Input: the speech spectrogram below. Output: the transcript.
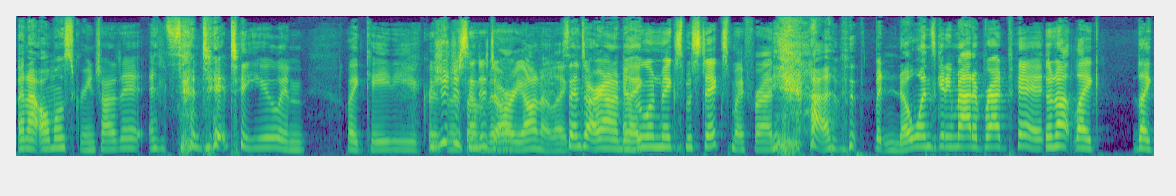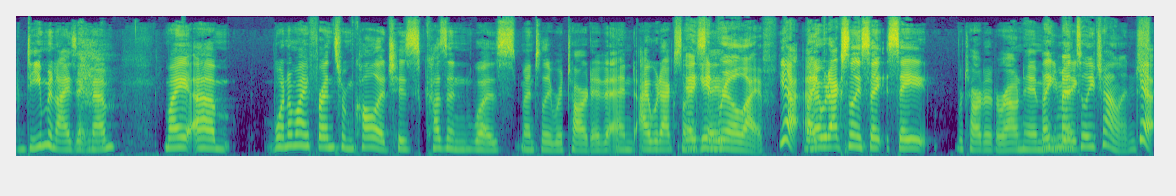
and i almost screenshotted it and sent it to you and like katie You should just send it to like- Ariana. Like send it to ariana be everyone makes mistakes, my friend. yeah but no one's getting mad at brad pitt They're not like like demonizing them. My um one of my friends from college, his cousin was mentally retarded, and I would accidentally like in real life yeah, and I would accidentally say say retarded around him, like He'd be mentally challenged yeah,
